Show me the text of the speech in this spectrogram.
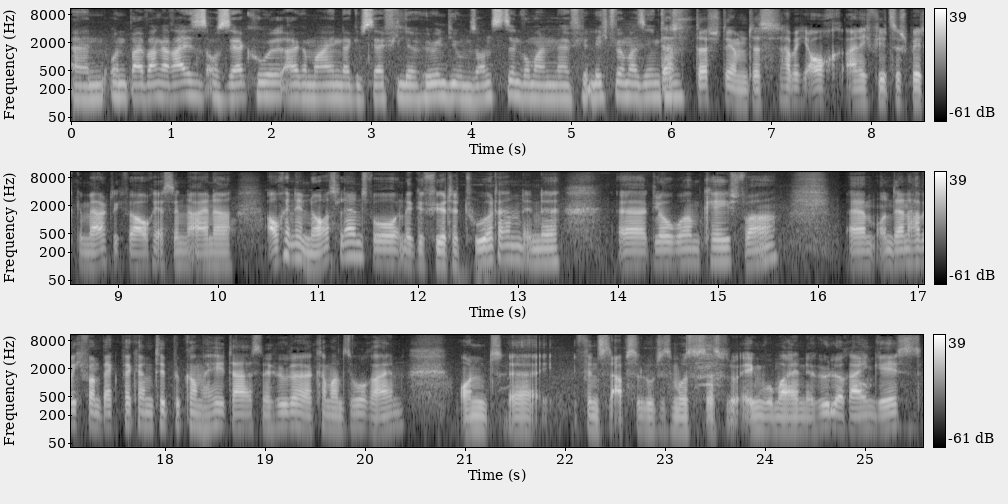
Ähm, und bei Wangerei ist es auch sehr cool allgemein. Da gibt es sehr viele Höhlen, die umsonst sind, wo man äh, viele Lichtwürmer sehen kann. Das, das stimmt, das habe ich auch eigentlich viel zu spät gemerkt. Ich war auch erst in einer, auch in den Northlands, wo eine geführte Tour dann in der äh, Glowworm Cave war. Ähm, und dann habe ich von Backpackern einen Tipp bekommen, hey, da ist eine Höhle, da kann man so rein. Und äh, finde es ein absolutes Muss, dass du irgendwo mal in eine Höhle reingehst,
